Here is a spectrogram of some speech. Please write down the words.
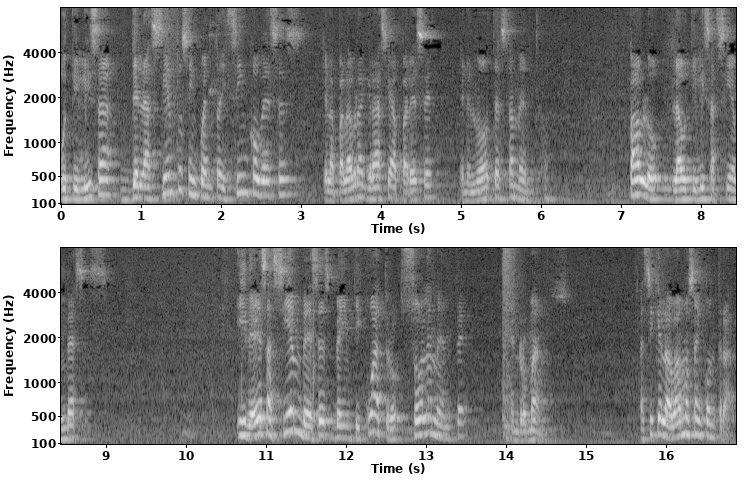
utiliza de las 155 veces que la palabra gracia aparece en el Nuevo Testamento, Pablo la utiliza 100 veces. Y de esas 100 veces, 24 solamente en Romanos. Así que la vamos a encontrar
